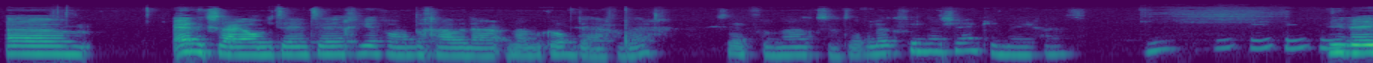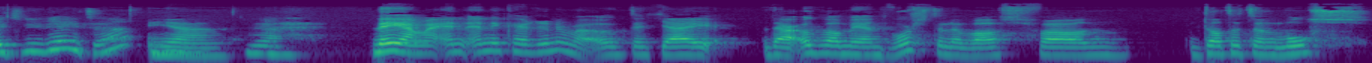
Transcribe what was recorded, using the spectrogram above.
Um, en ik zei al meteen tegen je van, dan gaan we naar, namelijk ook dagen weg. Ik zei van, nou, ik zou het ook leuk vinden als jij een keer meegaat. Wie weet, wie weet, hè? Ja. ja. Nee, ja, maar en, en ik herinner me ook dat jij daar ook wel mee aan het worstelen was van dat het een los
